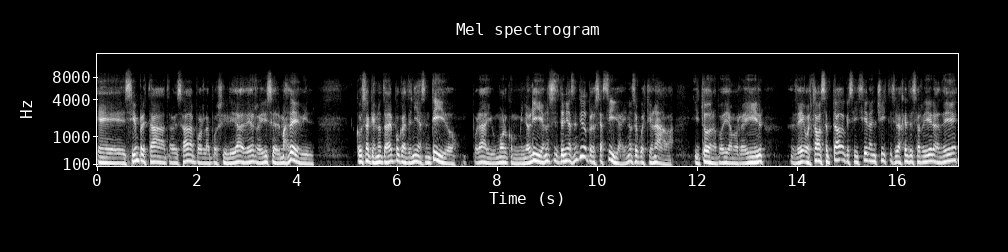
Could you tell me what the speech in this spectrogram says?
eh, siempre está atravesada por la posibilidad de reírse del más débil, cosa que en otra época tenía sentido, por ahí, humor con minoría, no sé si tenía sentido, pero se hacía y no se cuestionaba, y todos nos podíamos reír, de, o estaba aceptado que se hicieran chistes y la gente se riera de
